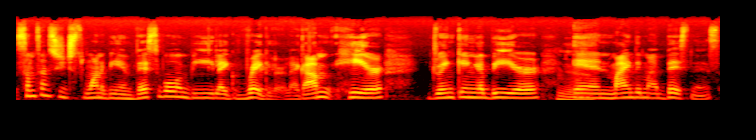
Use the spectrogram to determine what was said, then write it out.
sometimes you just want to be invisible and be like regular. Like I'm here drinking a beer and minding my business.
